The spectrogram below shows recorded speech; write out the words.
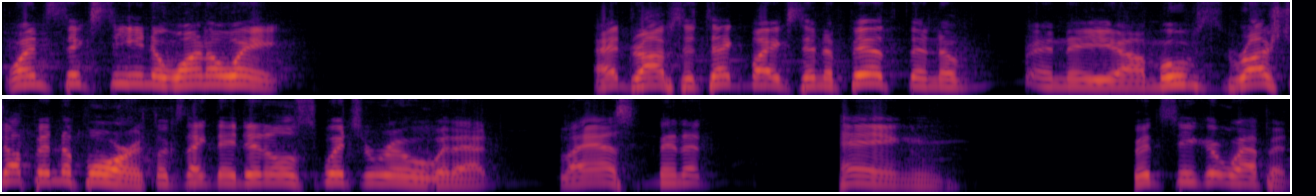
116 to 108. That drops the Tech Vikes into fifth, and the and the uh, moves rush up into fourth. Looks like they did a little switcheroo with that last minute hang. Good secret weapon.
